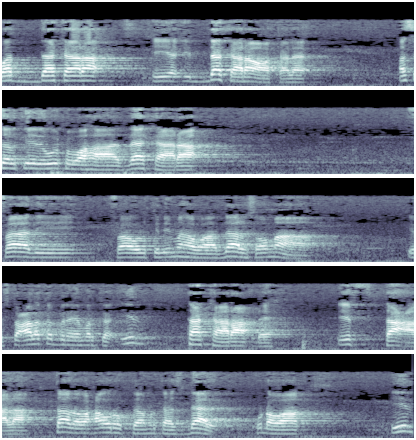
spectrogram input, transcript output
waddakara iyo iddakara oo kale. Asalkeedu wuxuu ahaa dakara fa'dii faa-ulkelimaha waa daal soo maaha iftacalo ka binaya marka id takara dheh. Iftacala. Taada waxaa u rogtaa markaas daal ku dhawaaq. Id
